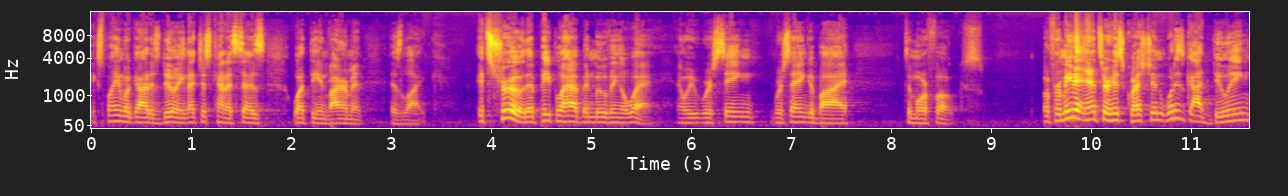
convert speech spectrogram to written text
explain what God is doing. That just kind of says what the environment is like. It's true that people have been moving away, and we, we're, seeing, we're saying goodbye to more folks. But for me to answer his question, what is God doing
